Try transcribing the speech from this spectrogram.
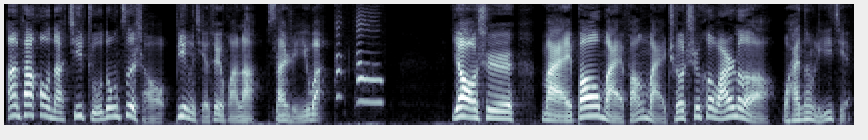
案发后呢，其主动自首，并且退还了三十一万。要是买包、买房、买车、吃喝玩乐，我还能理解。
